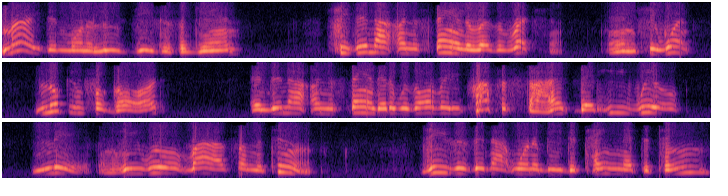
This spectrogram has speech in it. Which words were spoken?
Mary didn't want to lose Jesus again. She did not understand the resurrection. And she went looking for God and did not understand that it was already prophesied that he will live and he will rise from the tomb. Jesus did not want to be detained at the tomb.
